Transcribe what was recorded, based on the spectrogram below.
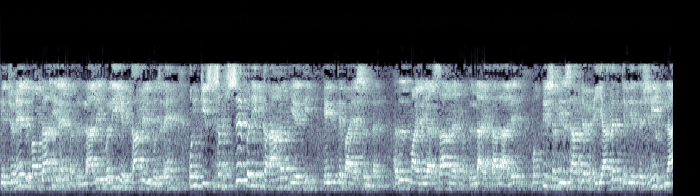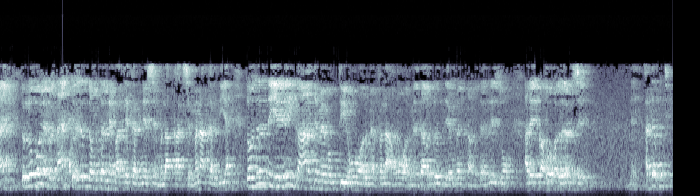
کہ جنید بغدادی رحمت اللہ علی ولی یہ کامل گزرے ہیں۔ ان کی سب سے بڑی کرامت یہ تھی کہ اتباع سنت۔ حضرت صاحب رحمۃ اللہ تعالیٰ علیہ، مفتی شفیع صاحب جب عیادت کے لیے تشریف لائے، تو لوگوں نے بتایا کہ حضرت ڈاکٹر نے باتیں کرنے سے، ملاقات سے منع کر دیا۔ تو حضرت نے یہ نہیں کہا کہ میں مفتی ہوں اور میں فلاں ہوں اور میں داود الدیوبند کا مدرس ہوں۔ ارے کہو حضرت سے۔ نہیں، ادب تھی۔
